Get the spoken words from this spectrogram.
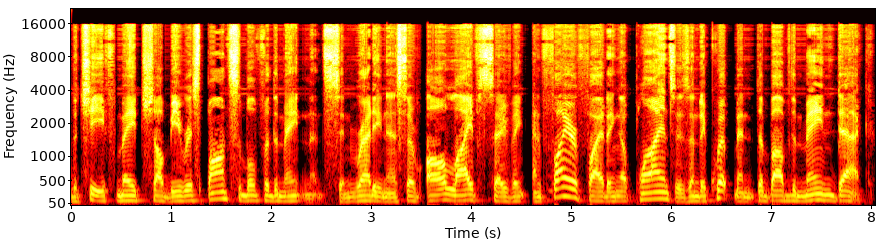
The chief mate shall be responsible for the maintenance and readiness of all life-saving and firefighting appliances and equipment above the main deck.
